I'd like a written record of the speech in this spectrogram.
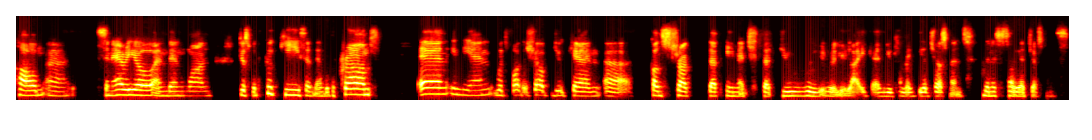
calm uh, scenario, and then one just with cookies, and then with the crumbs. And in the end, with Photoshop, you can uh, construct that image that you really, really like, and you can make the adjustments, the necessary adjustments.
